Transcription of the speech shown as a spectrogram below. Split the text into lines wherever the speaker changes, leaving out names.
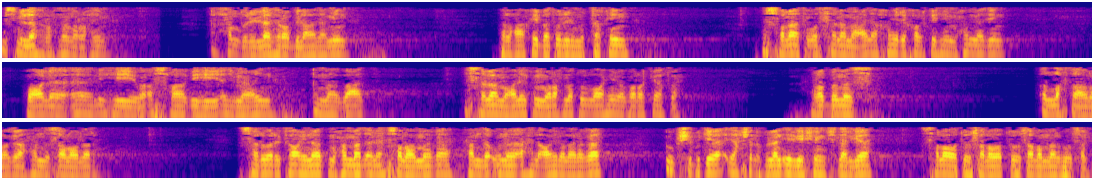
بسم الله الرحمن الرحيم. الحمد لله رب العالمين. والعاقبة للمتقين. والصلاة والسلام على خير خلقه محمد وعلى آله وأصحابه أجمعين. أما بعد السلام عليكم ورحمة الله وبركاته. ربنا alloh taologa hamdu sanolar sarvari koinot muhammad alayhissalomga hamda uni ahli oilalariga u kishiga yaxshilik bilan ergashgan kishilarga salovatu salovatu salomlar bo'lsin.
